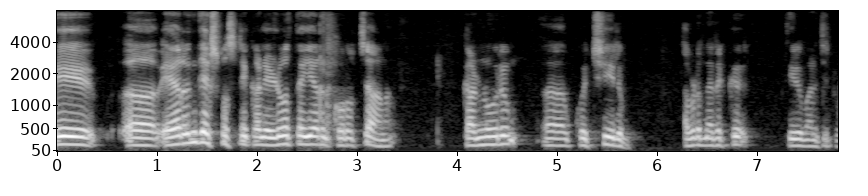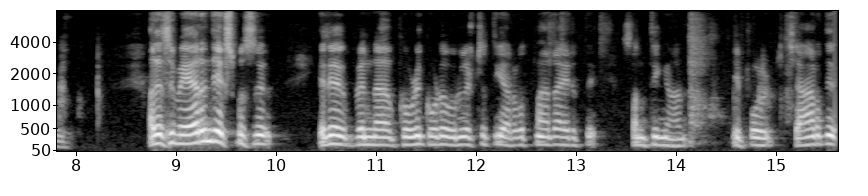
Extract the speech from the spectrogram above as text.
ഈ എയർ ഇന്ത്യ എക്സ്പ്രസിനേക്കാൾ എഴുപത്തയ്യായിരം കുറച്ചാണ് കണ്ണൂരും കൊച്ചിയിലും അവിടെ നിരക്ക് തീരുമാനിച്ചിട്ടുള്ളത്. അതേസമയം എയർ ഇന്ത്യ എക്സ്പ്രസ് ഇതിന് പിന്നെ കോഴിക്കോട് ഒരു ലക്ഷത്തി അറുപത്തിനാലായിരത്തി സംതിങ് ആണ് ഇപ്പോൾ ചാർജ്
